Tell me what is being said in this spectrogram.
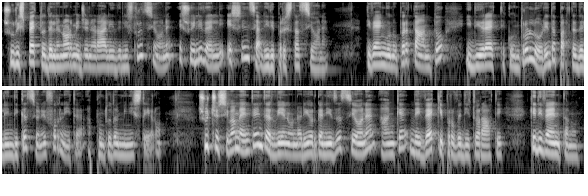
sul rispetto delle norme generali dell'istruzione e sui livelli essenziali di prestazione. Divengono pertanto i diretti controllori da parte delle indicazioni fornite appunto dal Ministero. Successivamente interviene una riorganizzazione anche dei vecchi provveditorati, che diventano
